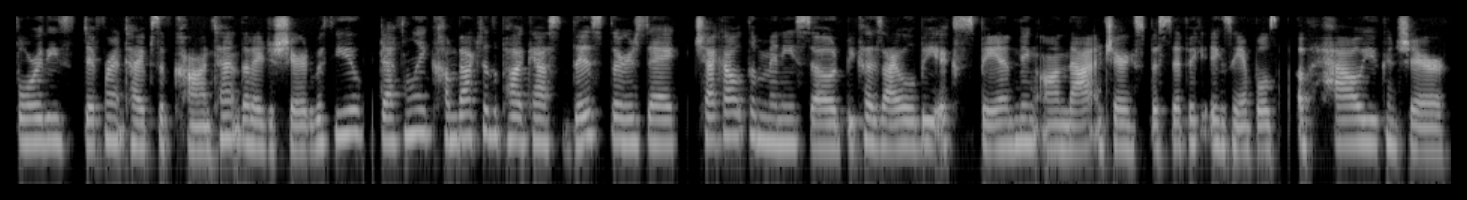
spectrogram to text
for these different types of content that I just shared with you, definitely come back to the podcast this Thursday. Check out the mini sode because I will be expanding on that and sharing specific examples of how you can share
